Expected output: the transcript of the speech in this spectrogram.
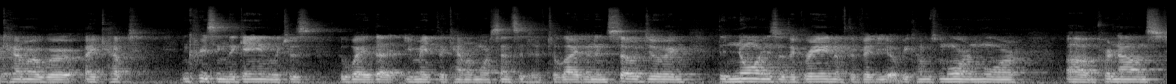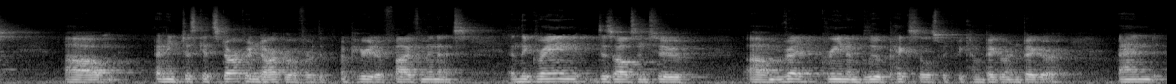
camera where I kept increasing the gain, which is the way that you make the camera more sensitive to light. And in so doing, the noise or the grain of the video becomes more and more um, pronounced. Um, and it just gets darker and darker over the, a period of five minutes and the grain dissolves into um, red, green, and blue pixels, which become bigger and bigger. And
